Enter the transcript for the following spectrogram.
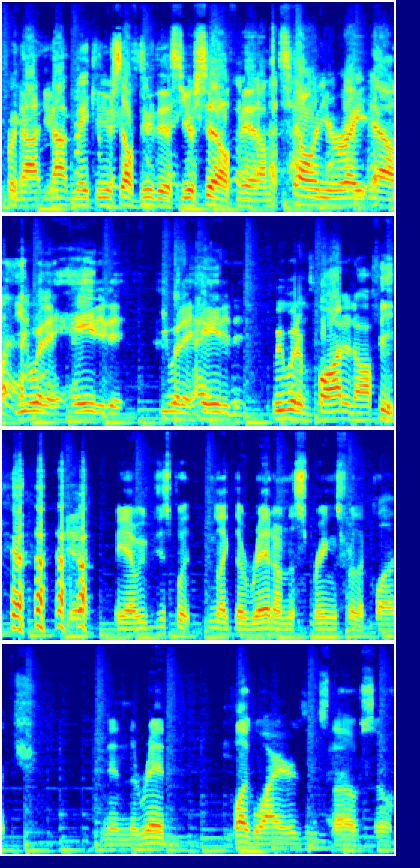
for not not making yourself do this yourself, man. I'm telling you right now, you would have hated it. You would have hated it. We would have bought it off you. But yeah, we just put like the red on the springs for the clutch, and then the red plug wires and stuff. So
